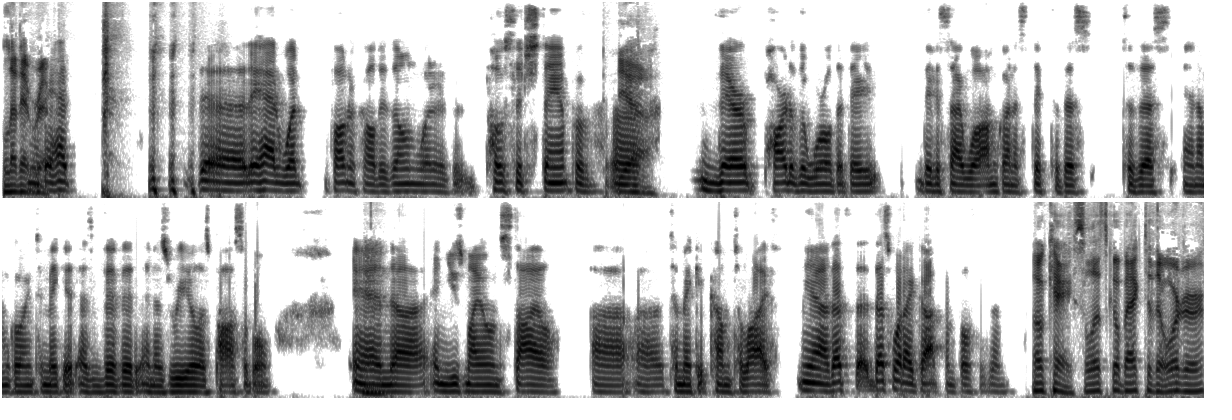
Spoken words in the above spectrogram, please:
Let it rip. They had the, they had what Faulkner called his own what is it postage stamp of uh, yeah. their part of the world that they they decide, well, I'm going to stick to this, to this, and I'm going to make it as vivid and as real as possible, and uh, and use my own style uh, uh, to make it come to life. Yeah, that's that's what I got from both of them. Okay, so let's go back to the order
